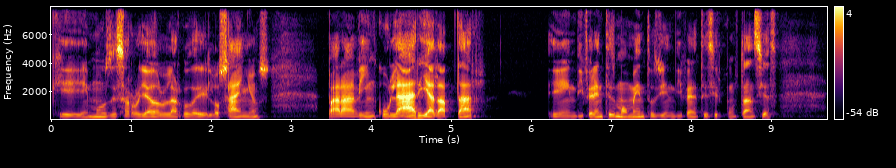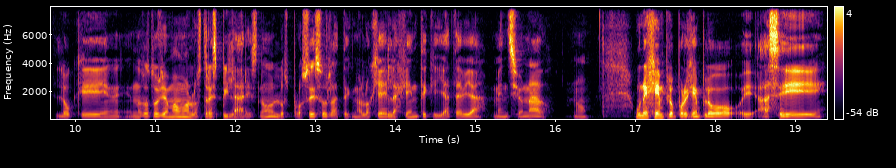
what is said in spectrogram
que hemos desarrollado a lo largo de los años para vincular y adaptar en diferentes momentos y en diferentes circunstancias lo que nosotros llamamos los tres pilares, ¿no? los procesos, la tecnología y la gente que ya te había mencionado. ¿no? Un ejemplo, por ejemplo, eh, hace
